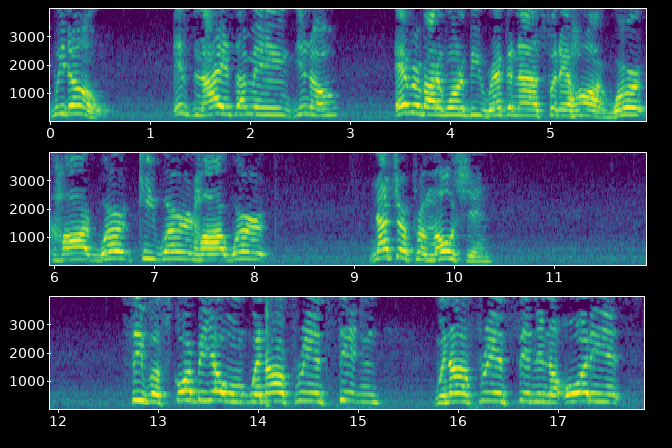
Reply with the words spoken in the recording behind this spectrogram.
We don't. It's nice. I mean, you know, everybody want to be recognized for their hard work, hard work, keyword hard work. Not your promotion. See, for Scorpio, when our friends sitting, when our friends sitting in the audience,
